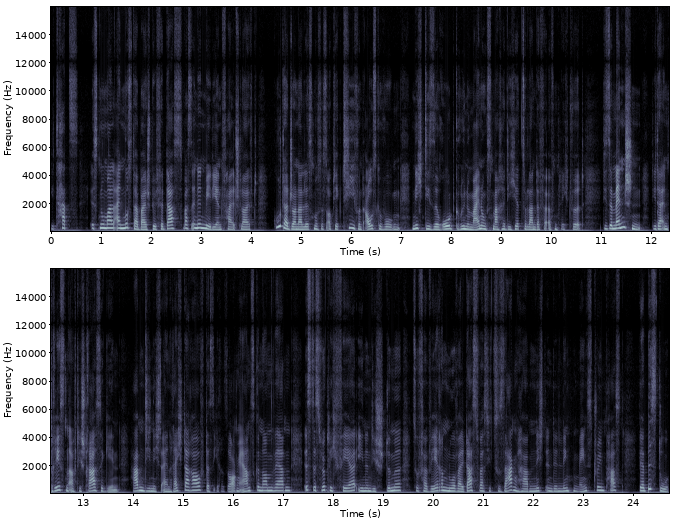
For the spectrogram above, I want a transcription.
Die Taz, ist nun mal ein Musterbeispiel für das, was in den Medien falsch läuft. Guter Journalismus ist objektiv und ausgewogen, nicht diese rot-grüne Meinungsmache, die hierzulande veröffentlicht wird. Diese Menschen, die da in Dresden auf die Straße gehen, haben die nicht ein Recht darauf, dass ihre Sorgen ernst genommen werden? Ist es wirklich fair, ihnen die Stimme zu verwehren, nur weil das, was sie zu sagen haben, nicht in den linken Mainstream passt? Wer bist du,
